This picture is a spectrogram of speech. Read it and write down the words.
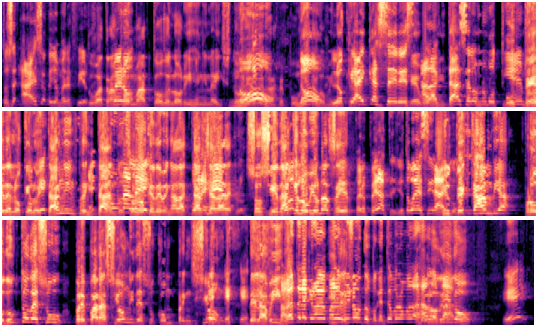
Entonces, a eso que yo me refiero. Tú vas a Pero- transformar todo el origen y la historia de no, la República no, Dominicana. lo que hay que hacer es adaptarse a los nuevos tiempos. Ustedes, los que lo están enfrentando, son los que deben adaptarse a la sociedad yo- que lo vio nacer. Pero espérate, yo te voy a decir Y algo. usted cambia producto de su preparación y de su comprensión de la vida. Van a tener que darme más y de minutos porque este no me Te lo digo. ¿Eh?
